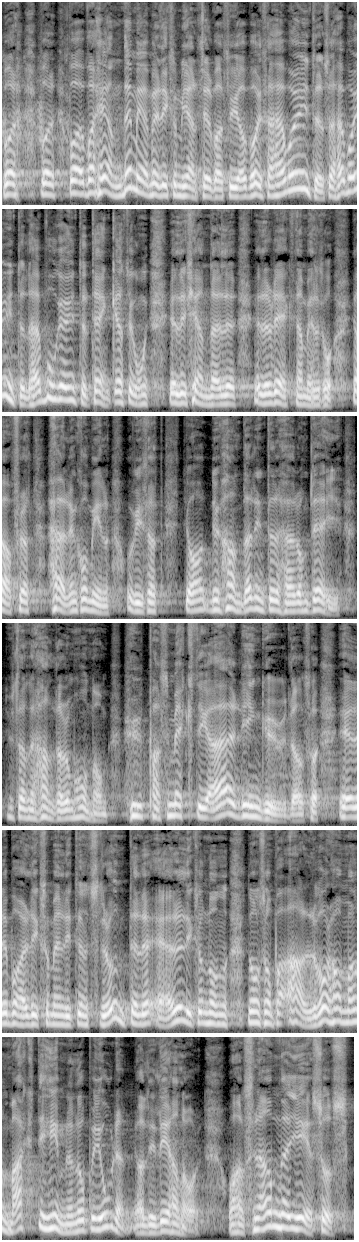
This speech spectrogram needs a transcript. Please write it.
Var, var, var, vad hände med mig liksom egentligen? Alltså jag var, så här var jag inte, så här var jag inte, det här vågar jag inte tänka en gång eller känna eller, eller räkna med. Eller så. Ja, för att Herren kom in och visade att ja, nu handlar inte det här om dig, utan det handlar om honom. Hur pass mäktig är din Gud? Alltså, är det bara liksom en liten strunt eller är det liksom någon, någon som på allvar har man makt i himlen och på jorden? Ja, det är det han har. Och hans namn är Jesus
